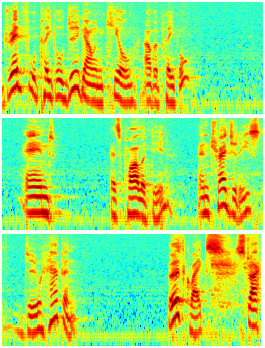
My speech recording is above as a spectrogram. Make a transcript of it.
dreadful people do go and kill other people, and as Pilate did, and tragedies do happen. Earthquakes struck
